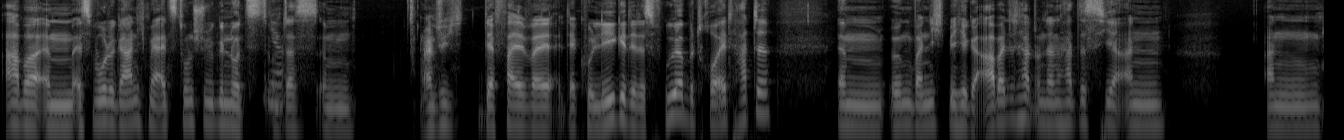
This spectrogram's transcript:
Aber ähm, es wurde gar nicht mehr als Tonstudio genutzt. Ja. Und das ähm, war natürlich der Fall, weil der Kollege, der das früher betreut hatte, ähm, irgendwann nicht mehr hier gearbeitet hat und dann hat es hier an an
